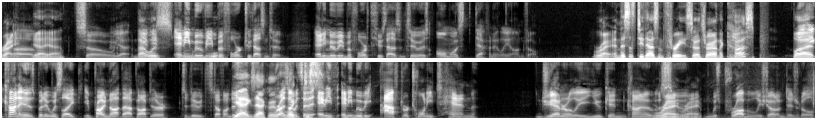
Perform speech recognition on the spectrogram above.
Right. Um, yeah, yeah. So yeah, That it- was- any movie w- before 2002. Any movie before 2002 is almost definitely on film. Right. And this is 2003, so it's right on the cusp. It- But it, kind of is, but it was like you're probably not that popular to do stuff on digital. yeah, exactly. Whereas I like would say any any movie after 2010, generally you can kind of Right, assume right. was probably shot on digital.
